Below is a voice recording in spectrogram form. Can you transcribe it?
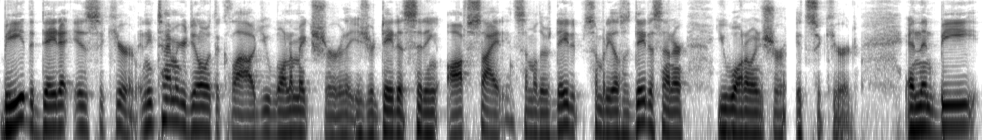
B, the data is secured. Anytime you're dealing with the cloud, you want to make sure that is your data sitting offsite in some other data, somebody else's data center, you want to ensure it's secured. And then B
